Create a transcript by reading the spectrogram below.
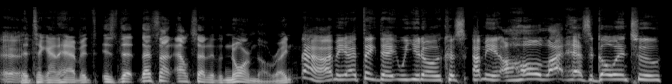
Uh, to kind of have. It is that that's not outside of the norm, though, right? No, I mean, I think that you know, because I mean, a whole lot has to go into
